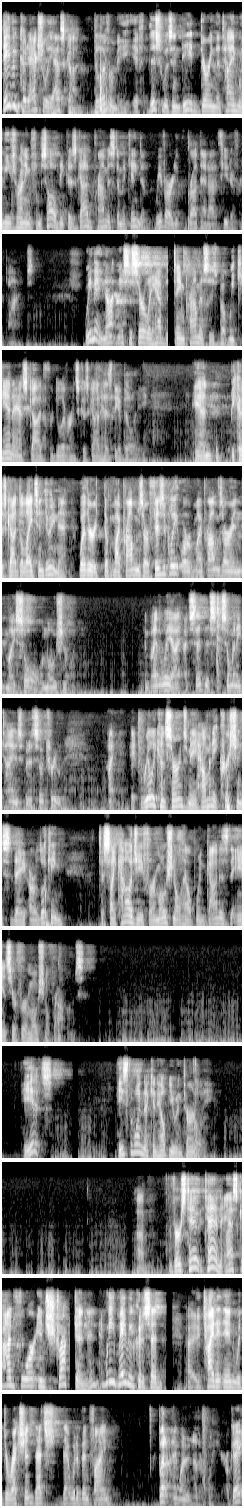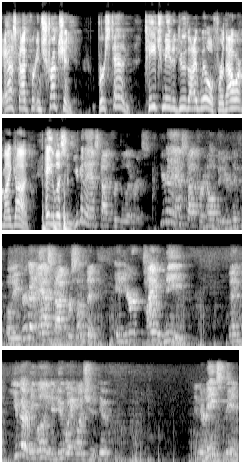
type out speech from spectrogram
David could actually ask God, deliver me, if this was indeed during the time when he's running from Saul, because God promised him a kingdom. We've already brought that out a few different times. We may not necessarily have the same promises, but we can ask God for deliverance because God has the ability. And because God delights in doing that. Whether the, my problems are physically or my problems are in my soul, emotionally. And by the way, I, have said this so many times, but it's so true. I, it really concerns me how many Christians today are looking to psychology for emotional help when God is the answer for emotional problems. He is. He's the one that can help you internally. Um, verse 10 ask God for instruction. And we maybe we could have said, uh, tied it in with direction. That's That would have been fine. But I want another point here, okay? Ask God for instruction. Verse 10 Teach me to do thy will, for thou art my God. Hey, listen, you're going to ask God for deliverance you're going to ask God for help in your difficulty, if you're going to ask God for something in your time of need, then you better be willing to do what He wants you to do. And there needs to be an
